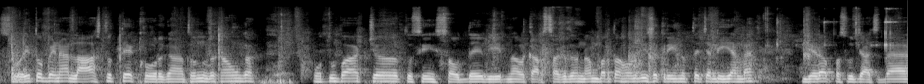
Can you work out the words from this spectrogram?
ਸੋ ਇਹ ਤੋਂ ਬਿਨਾ ਲਾਸਟ ਉੱਤੇ ਇੱਕ ਹੋਰ ਗਾਂ ਤੁਹਾਨੂੰ ਦਿਖਾਉਂਗਾ ਉਸ ਤੋਂ ਬਾਅਦ ਚ ਤੁਸੀਂ ਸੌਦੇ ਵੀਰ ਨਾਲ ਕਰ ਸਕਦੇ ਹੋ। ਨੰਬਰ ਤਾਂ ਹੁਣ ਵੀ ਸਕਰੀਨ ਉੱਤੇ ਚੱਲੀ ਜਾਂਦਾ। ਜਿਹੜਾ ਪਸ਼ੂ ਜੱਚਦਾ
